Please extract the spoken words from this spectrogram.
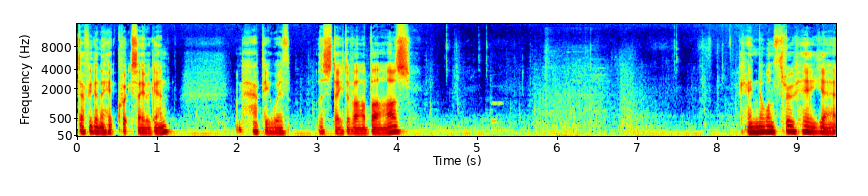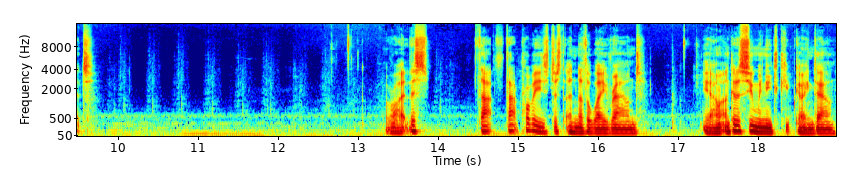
Definitely going to hit quick save again. I'm happy with the state of our bars. Okay, no one through here yet. All right, this that that probably is just another way round. Yeah, I'm going to assume we need to keep going down.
